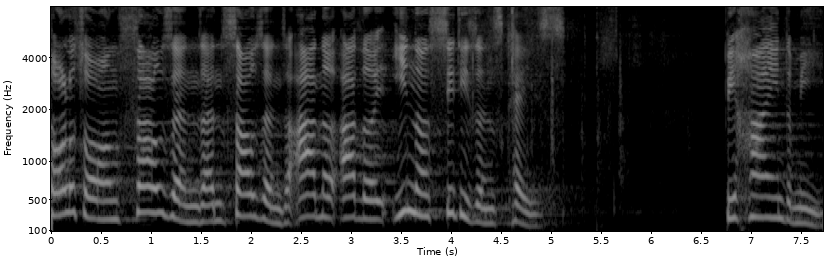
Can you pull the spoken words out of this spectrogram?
also on thousands and thousands other, other inner citizens' case. Behind me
